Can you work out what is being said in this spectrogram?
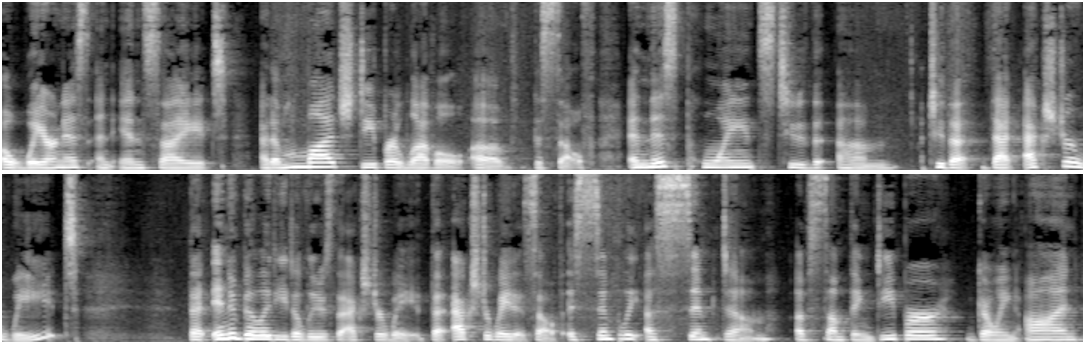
awareness and insight at a much deeper level of the self. And this points to the um, to the that extra weight that inability to lose the extra weight, the extra weight itself, is simply a symptom of something deeper going on.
